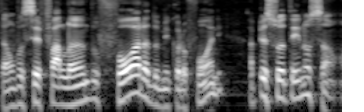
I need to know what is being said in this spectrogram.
Então, você falando fora do microfone, a pessoa tem noção.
